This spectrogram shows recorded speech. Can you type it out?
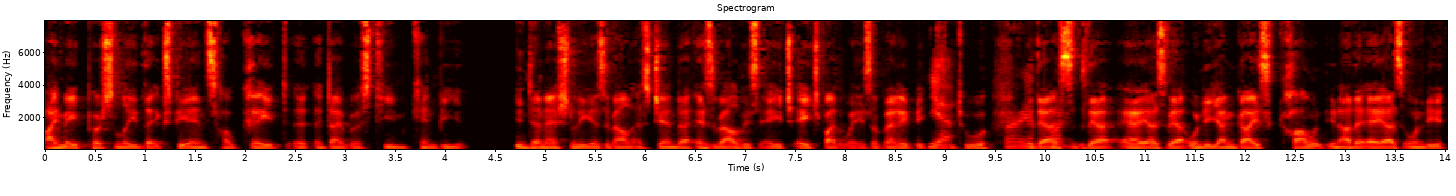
I made personally the experience how great a, a diverse team can be internationally as well as gender, as well as age. Age, by the way, is a very big yeah, one too. There's, there are areas where only young guys count. In other areas, only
